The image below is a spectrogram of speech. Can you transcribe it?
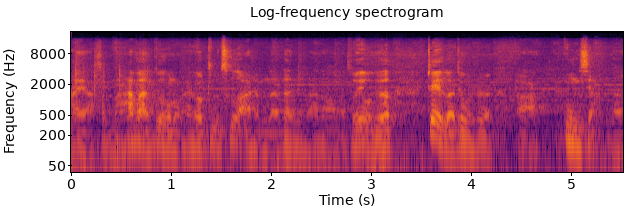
哎呀很麻烦，各种还要注册啊什么的乱七八糟的，所以我觉得这个就是啊共享的。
